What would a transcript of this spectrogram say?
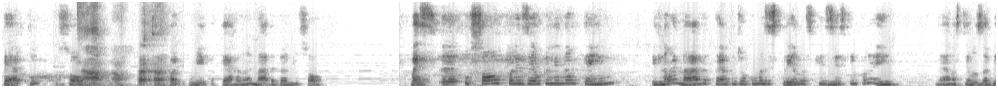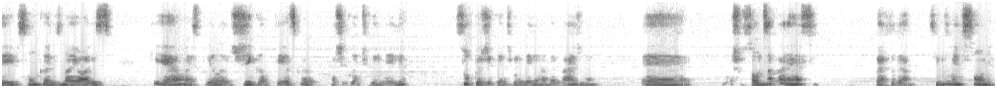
perto do Sol. Não, não. Uh -uh. Comigo? A Terra não é nada perto do Sol. Mas uh, o Sol, por exemplo, ele não tem, ele não é nada perto de algumas estrelas que existem por aí. Né? Nós temos a VY Canis Maiores, que é uma estrela gigantesca, a gigante vermelha, super gigante vermelha, na verdade, né? É, o Sol desaparece perto dela, simplesmente some,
